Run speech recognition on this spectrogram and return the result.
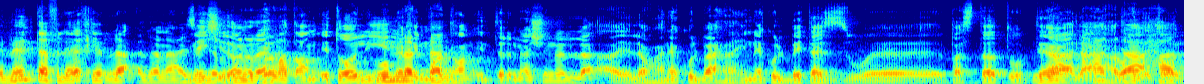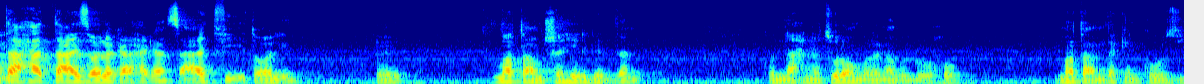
إن أنت في الآخر لا اللي أنا عايز ماشي لو أنا رايح مطعم إيطالي لكن. مطعم international لا. لو هناكل بقى إحنا رايحين ناكل بيتز وباستات وبتاع لا, لا, أنا هروح حتى الإيطالي. حتى حتى عايز أقول لك على حاجة ساعات في إيطالي okay؟ مطعم شهير جدا. كنا إحنا طول عمرنا بنروحه. المطعم ده كان cozy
